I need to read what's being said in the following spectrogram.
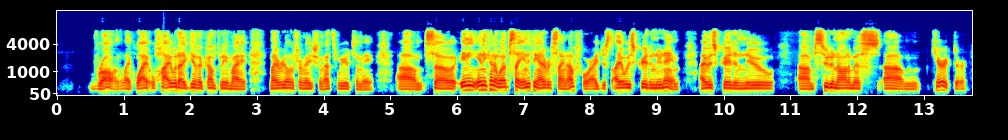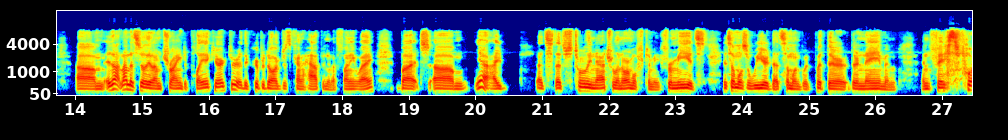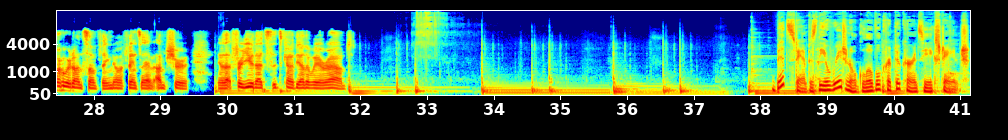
wrong like why why would i give a company my my real information? That's weird to me. Um, so any any kind of website anything i ever sign up for i just i always create a new name. I always create a new um, pseudonymous um, character. Um, it's not, not necessarily that i'm trying to play a character. The crypto dog just kind of happened in a funny way. But um, yeah i that's that's totally natural and normal to me. For me, it's it's almost weird that someone would put their their name and and face forward on something. No offense, I, am sure you know that for you that's it's kind of the other way around. Bitstamp is the original global cryptocurrency exchange.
